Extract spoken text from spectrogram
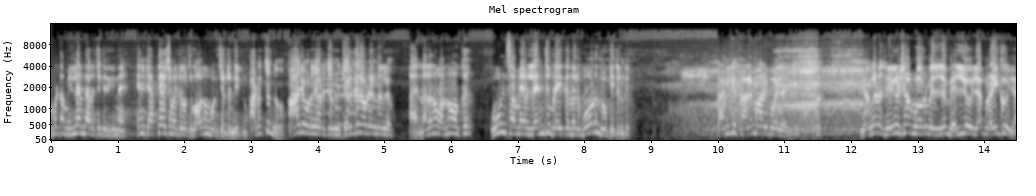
കുറുപട്ട മില്ല് എന്താ അടച്ചിട്ടിരിക്കുന്നത് എനിക്ക് അത്യാവശ്യമായിട്ട് കുറച്ച് ഗോതമ്പ് പൊടിച്ചിട്ടുണ്ടായിരുന്നു അടച്ചെന്നോ? ആര് പറഞ്ഞു അടച്ചെന്ന്? ചെറുക്കൻ അവിടെ ഉണ്ടല്ലോ. ആ എന്നാലൊന്ന് വന്നു നോക്ക്. ഊൺ സമയം ലഞ്ച് ബ്രേക്ക് എന്നൊരു ബോർഡും തൂക്കിയിട്ടുണ്ട്. തനിക്ക് സ്ഥലം മാറിപ്പോയതായിരിക്കും. ഞങ്ങളുടെ ശ്രീകൃഷ്ണ ഫ്ലോർ മില്ലിന് ബെല്ലും ഇല്ല ബ്രേക്കും ഇല്ല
